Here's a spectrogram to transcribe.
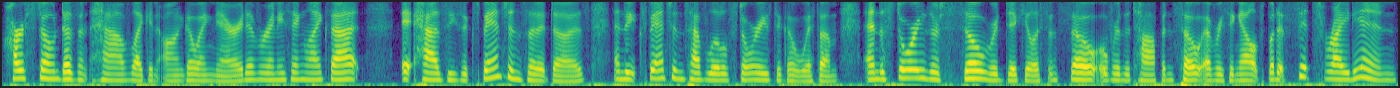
Hearthstone doesn't have like an ongoing narrative or anything like that. It has these expansions that it does, and the expansions have little stories to go with them. And the stories are so ridiculous and so over the top and so everything else, but it fits right in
